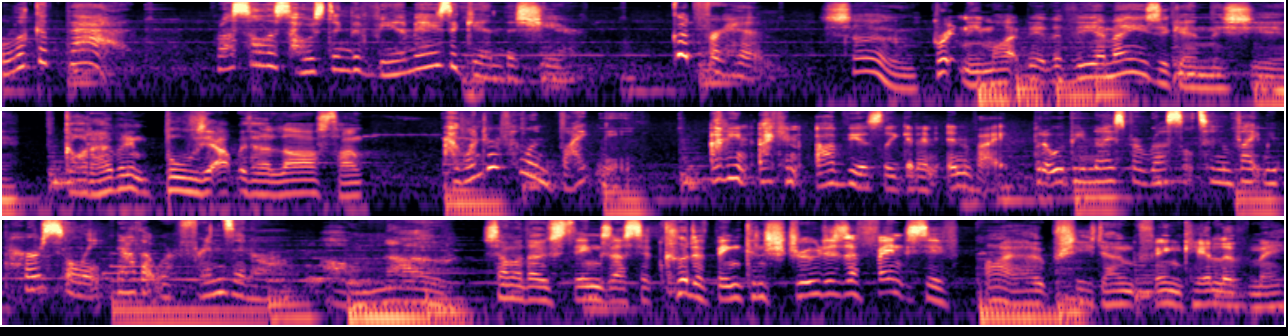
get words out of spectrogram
Look at that. Russell is hosting the VMAs again this year. Good for him. So, Britney might be at the VMAs again this year. God, I hope I didn't balls it up with her last time. I wonder if he'll invite me. I mean, I can obviously get an invite, but it would be nice for Russell to invite me personally now that we're friends and all. Oh no. Some of those things I said could have been construed as offensive. I hope she don't think ill of me.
